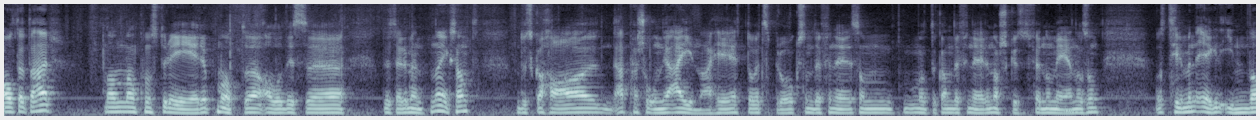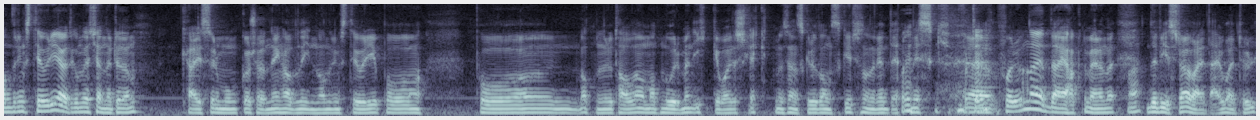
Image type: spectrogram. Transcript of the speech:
alt dette her. Man, man konstruerer på en måte alle disse, disse elementene. ikke sant? Du skal ha er personlig egnethet og et språk som, som måte kan definere norske fenomen og sånn. Og til og med en egen innvandringsteori. Jeg vet ikke om dere kjenner til den? Keiser, Munch og Schøning hadde en innvandringsteori på, på 1800-tallet om at nordmenn ikke var i slekt med svensker og dansker. Sånn rent etnisk. fortell. Eh, For, nei, det, jeg har ikke noe mer enn det. Det viser seg å være Det er jo bare tull,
